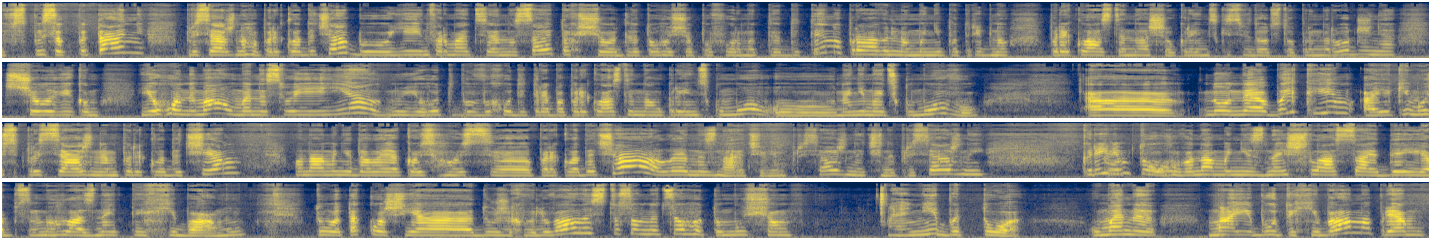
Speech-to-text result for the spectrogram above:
в список питань присяжного перекладача, бо є інформація на сайтах, що для того, щоб оформити дитину правильно, мені потрібно перекласти наше українське свідоцтво про народження з чоловіком. Його нема, у мене своє є. Ну його виходить, треба перекласти на українську мову, на німецьку мову. Ну, не аби ким, а якимось присяжним перекладачем. Вона мені дала якогось е, перекладача, але не знаю, чи він присяжний, чи не присяжний. Крім того, вона мені знайшла сайт, де я б змогла знайти хібаму. То також я дуже хвилювалася стосовно цього, тому що е, нібито у мене має бути хібама прям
